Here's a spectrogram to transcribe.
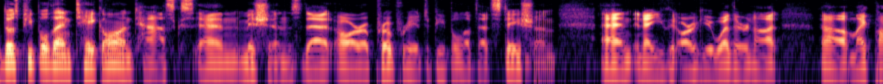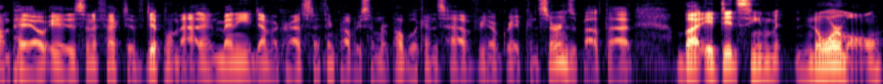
those people then take on tasks and missions that are appropriate to people of that station. And, now you could argue whether or not uh, Mike Pompeo is an effective diplomat, and many Democrats, and I think probably some Republicans, have you know grave concerns about that. But it did seem normal,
